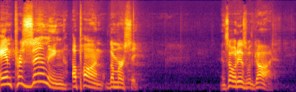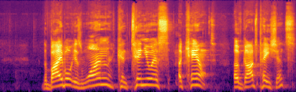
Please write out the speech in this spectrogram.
and presuming upon the mercy. And so it is with God. The Bible is one continuous account of God's patience,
